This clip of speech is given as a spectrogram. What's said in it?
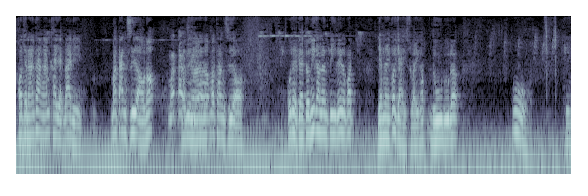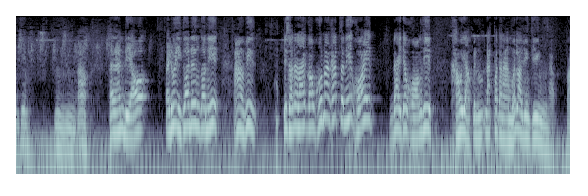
เพราะฉะนั้นถ้างั้นใครอยากได้นี่ มาตั้งซื้อเอาเนาะมาตั้งมาพี่ชื่อน้องเนาะมาตั้งซื้อเอาโอ้แต่แต่ตัวนี้การันตีเลยว่ายังไงก็ใหญ่สวยครับ ดูดูแล้ว โอ้จริงจริงอืมอืมอ้าวถ้างั้นเดี๋ยวไปดูอีกตัวหนึ่งตัวนี้อ้าวพี่พี่สอนอะไรขอบคุณมากครับ ตัวนี้ขอให้ได้เจ้าของที่เขาอยากเป็นนักพัฒนาเหมือนเราจริงครับไป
